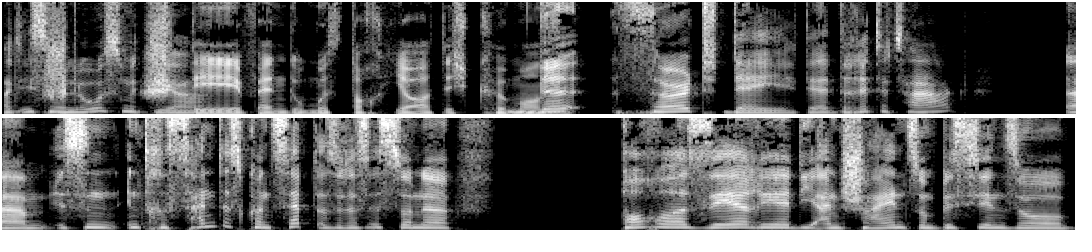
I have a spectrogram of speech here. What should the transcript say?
Was ist denn los mit dir? Steven, du musst doch hier dich kümmern. The Third Day, der dritte Tag, ähm, ist ein interessantes Konzept. Also das ist so eine Horrorserie, die anscheinend so ein bisschen so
